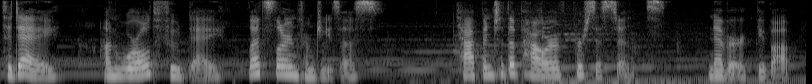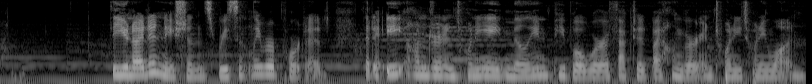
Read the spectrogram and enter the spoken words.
Today, on World Food Day, let's learn from Jesus. Tap into the power of persistence. Never give up. The United Nations recently reported that 828 million people were affected by hunger in 2021.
